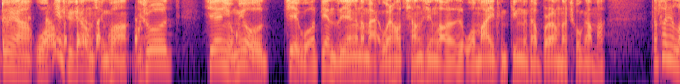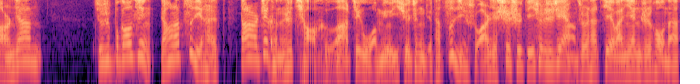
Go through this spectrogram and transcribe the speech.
对啊，我们也是这样的情况。你说，戒烟有没有借过电子烟？给他买过，然后强行老我妈一天盯着他不让他抽干嘛？但发现老人家。就是不高兴，然后他自己还，当然这可能是巧合啊，这个我们有医学证据，他自己说，而且事实的确是这样，就是他戒完烟之后呢，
